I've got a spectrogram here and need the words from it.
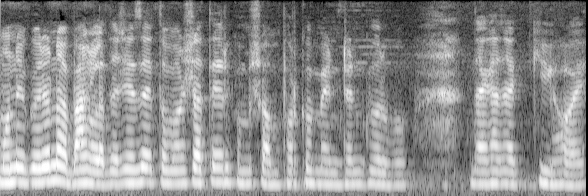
মনে করো না, বাংলাদেশে যায় তোমার সাথে এরকম সম্পর্ক মেনটেন করব। দেখা যাক কি হয়।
